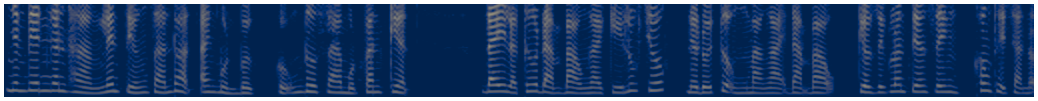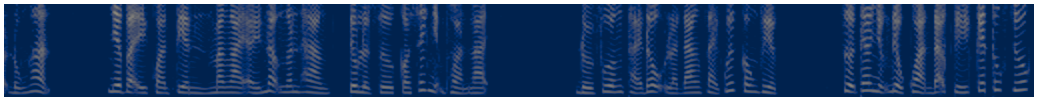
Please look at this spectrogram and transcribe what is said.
nhân viên ngân hàng lên tiếng gián đoạn anh buồn bực cũng đưa ra một văn kiện. Đây là thư đảm bảo ngài ký lúc trước, nếu đối tượng mà ngài đảm bảo, Kiều Dịch Luân tiên sinh không thể trả nợ đúng hạn, như vậy khoản tiền mà ngài ấy nợ ngân hàng, tiêu luật sư có trách nhiệm hoàn lại. Đối phương thái độ là đang giải quyết công việc. Dựa theo những điều khoản đã ký kết thúc trước,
